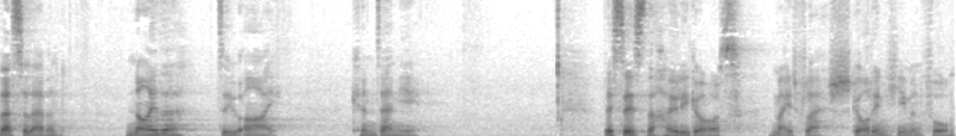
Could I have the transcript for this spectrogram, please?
Verse 11 Neither do I condemn you. This is the Holy God made flesh, God in human form.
